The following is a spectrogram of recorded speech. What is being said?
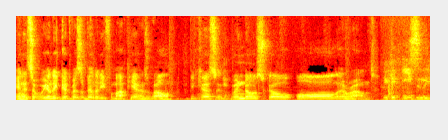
And it's a really good visibility from up here as well because windows go all around. You could easily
